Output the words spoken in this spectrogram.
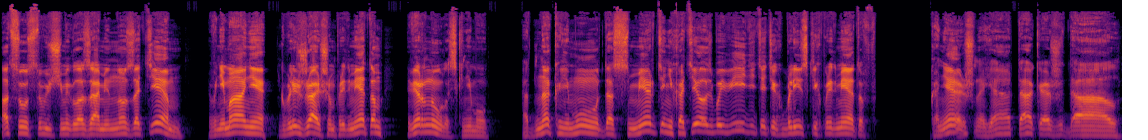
отсутствующими глазами, но затем внимание к ближайшим предметам вернулось к нему. Однако ему до смерти не хотелось бы видеть этих близких предметов. «Конечно, я так и ожидал»,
